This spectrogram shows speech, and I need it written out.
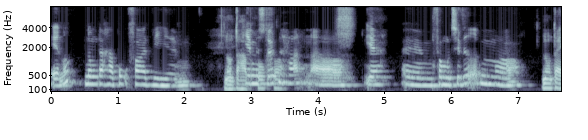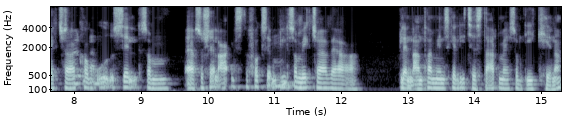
andet. Nogen, der har brug for, at vi øhm, Nogen, der har giver dem en brug for, hånd og ja, øhm, får motiveret dem og nogen, der ikke tør at komme dem. ud selv, som er social angst, for eksempel, Mhm. som ikke tør at være blandt andre mennesker lige til at starte med, som de ikke kender.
